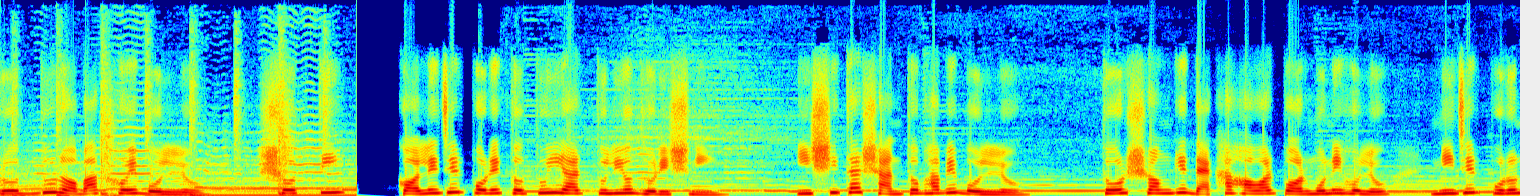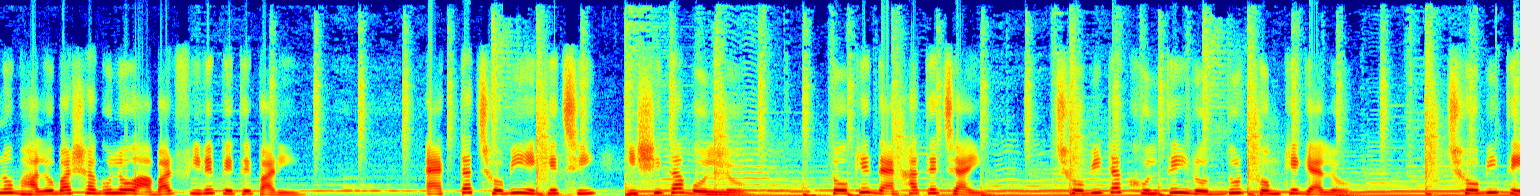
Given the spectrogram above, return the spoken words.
রোদ্দুর অবাক হয়ে বলল, সত্যি, কলেজের পরে তো তুই আর তুলিও ধরিসনি। ঈশিতা শান্তভাবে বলল, তোর সঙ্গে দেখা হওয়ার পর মনে হলো, নিজের পুরনো ভালোবাসাগুলো আবার ফিরে পেতে পারি। একটা ছবি এঁকেছি, ঈশিতা বলল, তোকে দেখাতে চাই। ছবিটা খুলতেই রোদ্দুর থমকে গেল। ছবিতে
